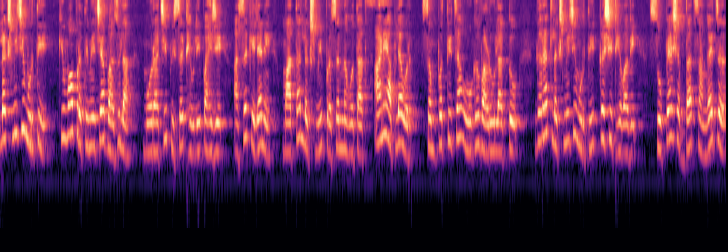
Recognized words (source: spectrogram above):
लक्ष्मीची मूर्ती किंवा प्रतिमेच्या बाजूला मोराची पिसं ठेवली पाहिजे असं केल्याने माता लक्ष्मी प्रसन्न होतात आणि आपल्यावर संपत्तीचा ओघ वाढू लागतो. घरात लक्ष्मीची मूर्ती कशी ठेवावी? सोप्या शब्दात सांगायचं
